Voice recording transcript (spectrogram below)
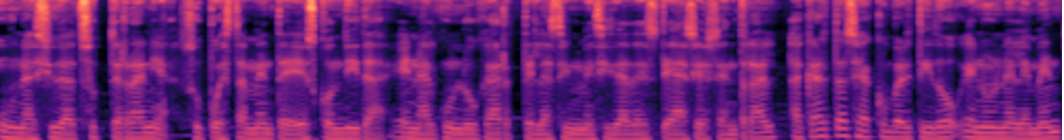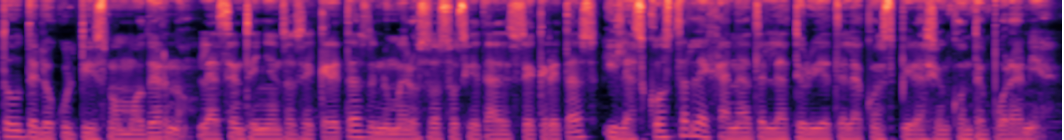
Una ciudad subterránea, supuestamente escondida en algún lugar de las inmensidades de Asia Central, Agartha se ha convertido en un elemento del ocultismo moderno, las enseñanzas secretas de numerosas sociedades secretas y las costas lejanas de la teoría de la conspiración contemporánea.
